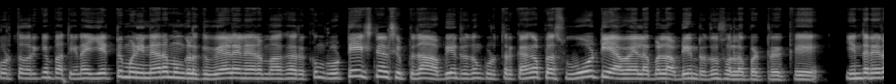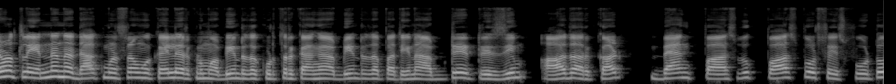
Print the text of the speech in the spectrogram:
பொறுத்த வரைக்கும் பார்த்தீங்கன்னா, எட்டு மணி நேரம் உங்களுக்கு வேலை நேரமாக இருக்கும். ரொட்டேஷனல் ஷிஃப்ட் தான் அப்படின்றதும் கொடுத்துருக்காங்க ப்ளஸ் ஓடி அவைலபிள் அப்படின்றதும் சொல்லப்பட்டிருக்கு. இந்த நிறுவனத்தில் என்னென்ன டாக்குமெண்ட்ஸ்லாம் உங்கள் கையில் இருக்கணும் அப்படின்றத கொடுத்துருக்காங்க அப்படின்றத பார்த்தீங்கன்னா, update resume, Aadhaar card, bank passbook, passport size photo,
